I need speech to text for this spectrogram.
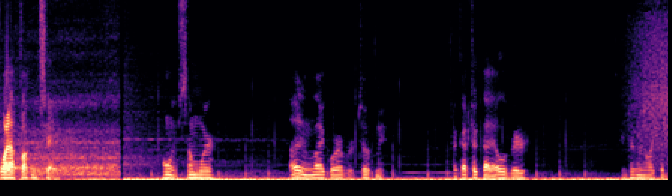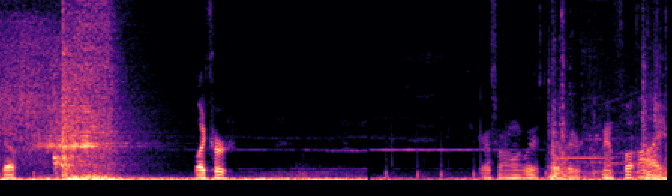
What I fucking say. Only somewhere. I didn't like wherever it took me. I think I took that elevator. It took me like the death. Like her. That's the only way is the elevator. Man, fuck, I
